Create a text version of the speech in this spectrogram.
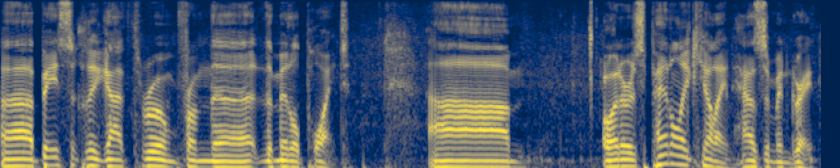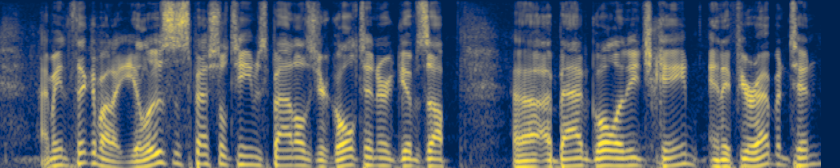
uh, basically got through him from the, the middle point. Um, Oilers penalty killing hasn't been great. I mean, think about it. You lose the special teams battles. Your goaltender gives up uh, a bad goal in each game, and if you're Edmonton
